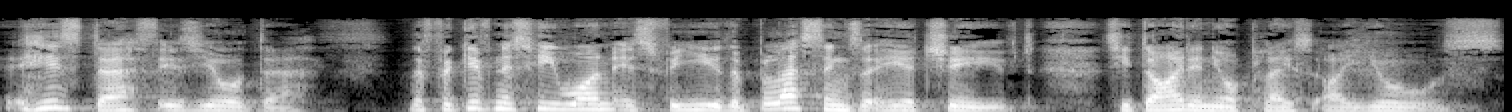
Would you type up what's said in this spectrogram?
His death is your death. The forgiveness he won is for you. The blessings that he achieved as he died in your place are yours.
